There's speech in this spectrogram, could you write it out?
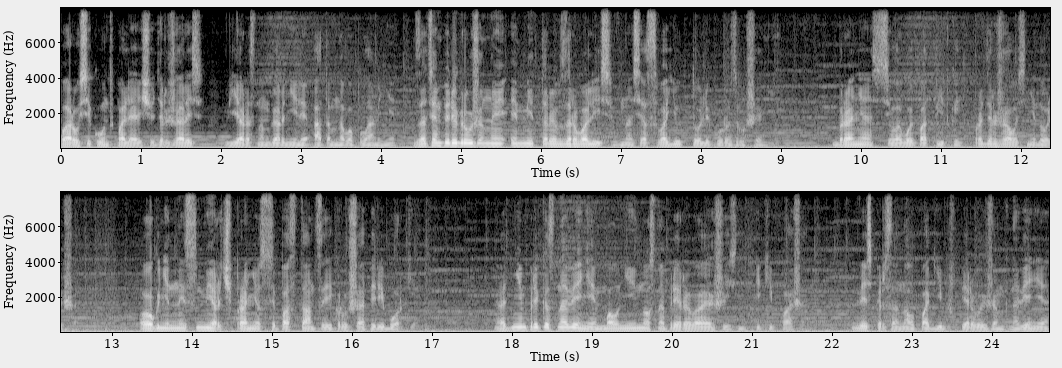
Пару секунд поля еще держались в яростном горниле атомного пламени. Затем перегруженные эмиттеры взорвались, внося свою толику разрушений. Броня с силовой подпиткой продержалась не дольше. Огненный смерч пронесся по станции, круша переборки. Одним прикосновением, молниеносно прерывая жизнь экипажа. Весь персонал погиб в первые же мгновения.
